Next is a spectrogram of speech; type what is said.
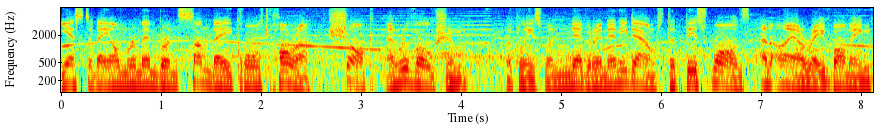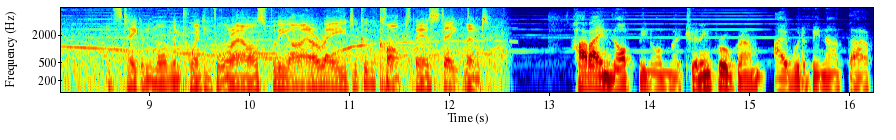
Yesterday on Remembrance Sunday caused horror, shock, and revulsion. The police were never in any doubt that this was an IRA bombing. It's taken more than 24 hours for the IRA to concoct their statement. Had I not been on my training program, I would have been at that.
